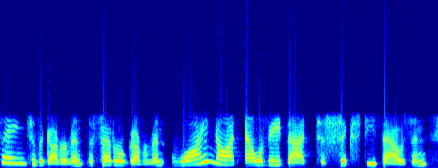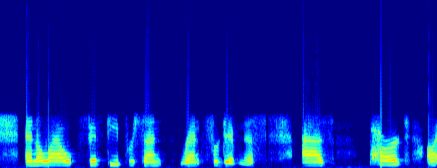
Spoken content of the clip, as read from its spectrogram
saying to the government, the federal government, why not elevate that to 60,000 and allow 50% rent forgiveness as part I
